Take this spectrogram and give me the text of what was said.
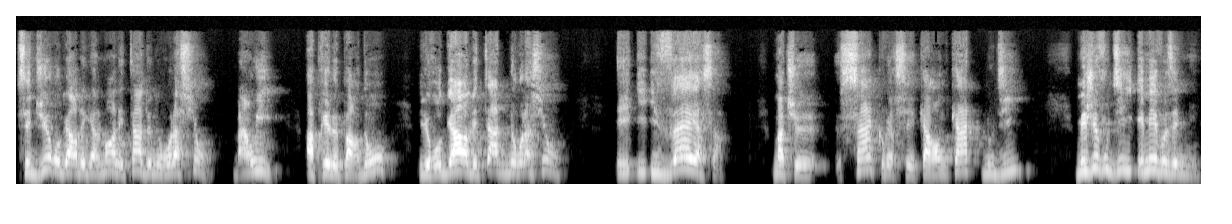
c'est Dieu regarde également l'état de nos relations. Ben oui, après le pardon, il regarde l'état de nos relations et il, veille à ça. Matthieu 5, verset 44 nous dit, mais je vous dis, aimez vos ennemis,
